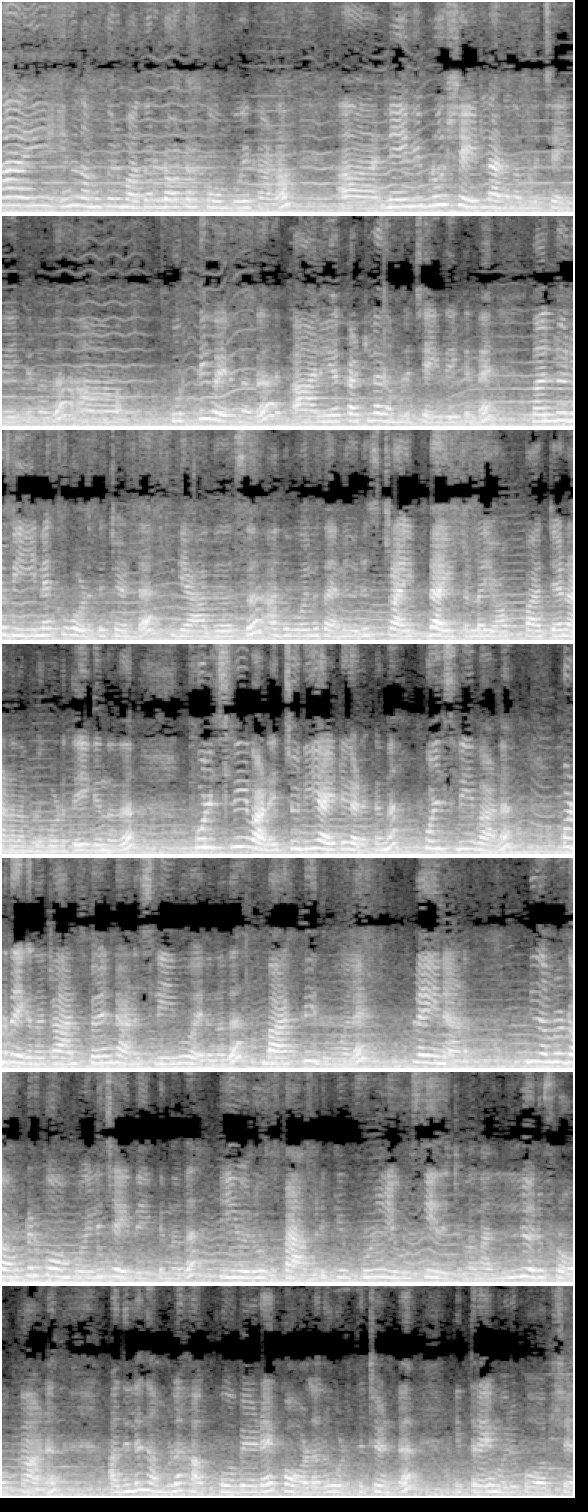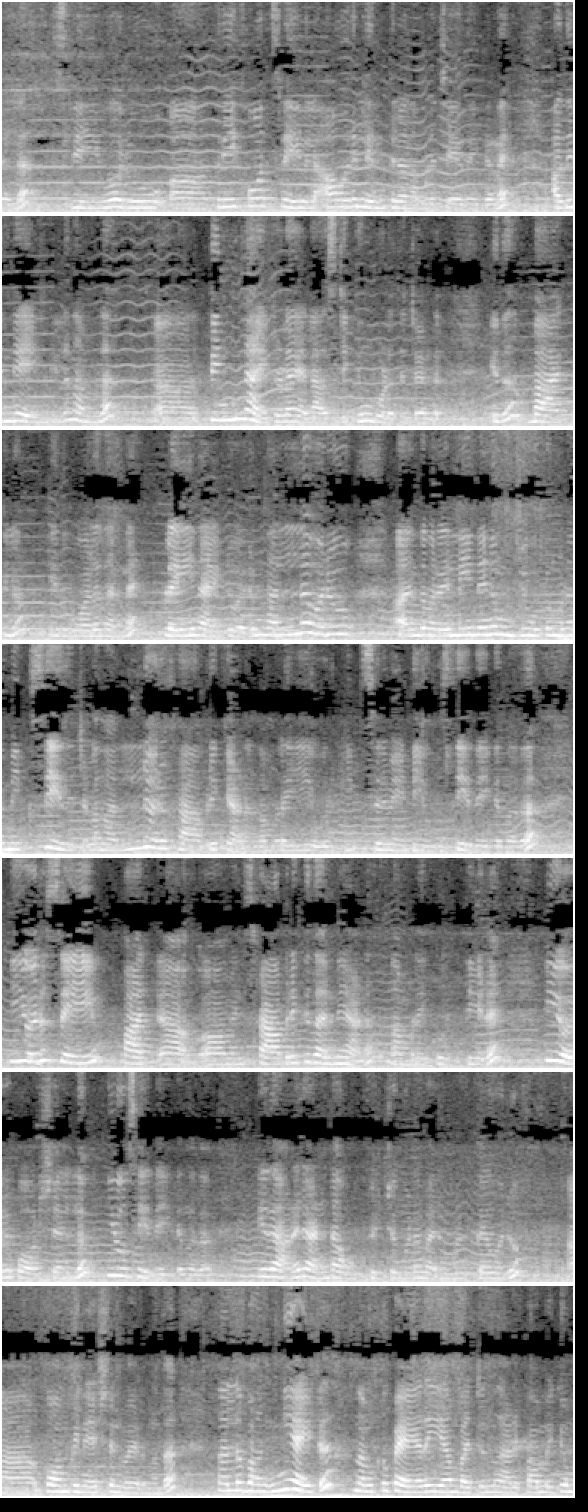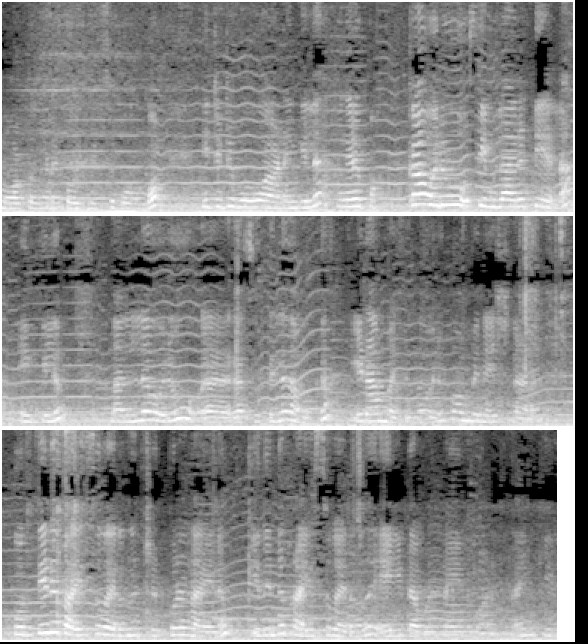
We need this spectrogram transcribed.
Hi ഇന്ന് നമുക്കൊരു mother daughter കോംബോയി കാണാം. നേവി ബ്ലൂ ഷെയ്ഡിലാണ് നമ്മൾ ചെയ്തേക്കുന്നത്. കുർത്തി വരുന്നത് ആലിയ കട്ടിലാണ് നമ്മൾ ചെയ്തേക്കുന്നത് നല്ലൊരു വീനക്ക് കൊടുത്തിട്ടുണ്ട് ഗ്യാദേഴ്സ് അതുപോലെ തന്നെ ഒരു സ്ട്രൈപ്ഡ് ആയിട്ടുള്ള യോക്ക് പാറ്റേൺ ആണ് നമ്മൾ കൊടുത്തേക്കുന്നത്. ഫുൾ സ്ലീവ് ആണ് ചുരിയായിട്ട് കിടക്കുന്ന ഫുൾ സ്ലീവ് ആണ് കൊടുത്തേക്കുന്നത്. ട്രാൻസ്പെറന്റ് ആണ് സ്ലീവ് വരുന്നത്. ബാക്ക് ഇതുപോലെ പ്ലെയിൻ ആണ്. ഇനി നമ്മൾ ഡോക്ടർ കോംബോയിൽ ചെയ്തേക്കുന്നത് ഈ ഒരു ഫാബ്രിക് ഫുൾ യൂസ് ചെയ്തിട്ടുള്ള നല്ലൊരു ഫ്രോക്കാണ് അതിൽ നമ്മൾ ഹക്കോബയുടെ കോളർ കൊടുത്തിട്ടുണ്ട്. ഇത്രയും ഒരു പോർഷനിൽ സ്ലീവ് ഒരു ത്രീ ഫോർത്ത് സ്ലീവിൽ ആ ഒരു ലെങ്ത്തിലാണ് നമ്മൾ ചെയ്തേക്കുന്നത് അതിന്റെ എൻഡിൽ നമ്മൾ തിന്നായിട്ടുള്ള എലാസ്റ്റിക്കും കൊടുത്തിട്ടുണ്ട്. ഇത് ബാക്കിലും ഇതുപോലെ തന്നെ പ്ലെയിൻ ആയിട്ട് വരും. നല്ല ഒരു എന്താ പറയുക ലിനനും ജൂട്ടും കൂടെ മിക്സ് ചെയ്തിട്ടുള്ള നല്ലൊരു ഫാബ്രിക്കാണ് നമ്മൾ ഈ ഒരു കിഡ്സിന് വേണ്ടി യൂസ് ചെയ്തേക്കുന്നത്. ഈ ഒരു സെയിം മീൻസ് ഫാബ്രിക് തന്നെയാണ് നമ്മൾ ഈ കുർത്തിയുടെ ഈ ഒരു പോർഷനിലും യൂസ് ചെയ്തേക്കുന്നത്. ഇതാണ് രണ്ട് ഔട്ട്ഫിറ്റും കൂടെ വരുമ്പോഴത്തെ ഒരു കോമ്പിനേഷൻ വരുന്നത്. നല്ല ഭംഗിയായിട്ട് നമുക്ക് പെയർ ചെയ്യാൻ പറ്റുന്നതാണ്. ഇപ്പം അമ്മയ്ക്കും മോൾക്കും ഇങ്ങനെ ഒരുമിച്ച് പോകുമ്പോൾ ഇട്ടിട്ട് പോവുകയാണെങ്കിൽ അങ്ങനെ പക്ക ഒരു സിമിലാരിറ്റി അല്ല. എങ്കിലും നല്ല ഒരു രസത്തിൽ നമുക്ക് ഇടാൻ പറ്റുന്ന ഒരു കോമ്പിനേഷനാണ് കുർത്തിയുടെ പ്രൈസ് വരുന്നത് ട്രിപ്പിൾ നയനും ഇതിന്റെ പ്രൈസ് വരുന്നത് എയ്റ്റ് ഡബിൾ നയനുമാണ് താങ്ക് യു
